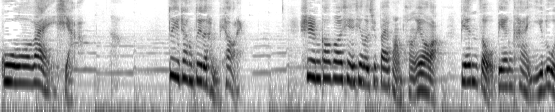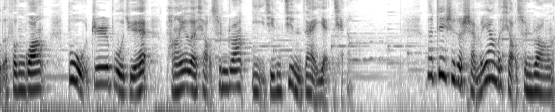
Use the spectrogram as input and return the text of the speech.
郭外斜。对仗对得很漂亮，诗人高高兴兴的去拜访朋友了。边走边看一路的风光，不知不觉，朋友的小村庄已经近在眼前了。那这是个什么样的小村庄呢？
